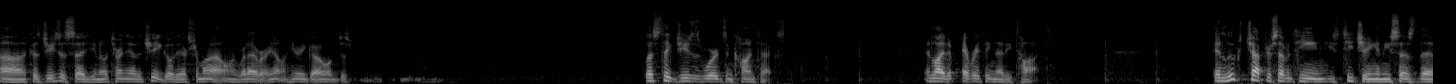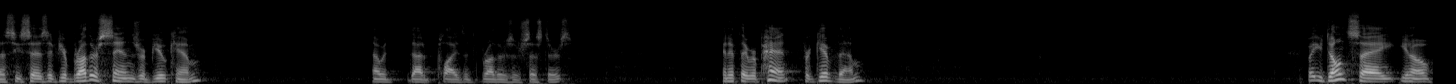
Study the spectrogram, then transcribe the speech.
because uh, Jesus said, you know, turn the other cheek, go the extra mile, or whatever. You know, here you go. I'll just let's take Jesus' words in context, in light of everything that he taught. In Luke chapter 17, he's teaching, and he says this. He says, "If your brother sins, rebuke him." That, would, that applies to brothers or sisters. And if they repent, forgive them. But you don't say, you know,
